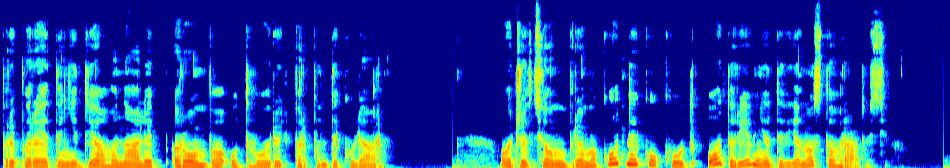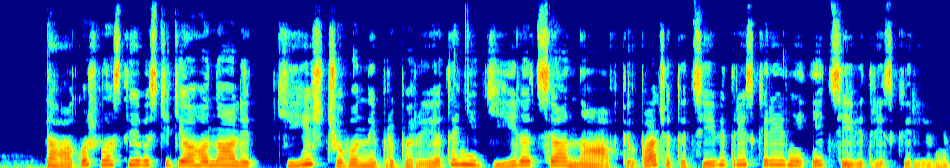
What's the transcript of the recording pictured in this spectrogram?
при перетині діагоналі ромба утворюють перпендикуляр. Отже, в цьому прямокутнику кут О дорівнює 90 градусів. Також властивості діагоналі ті, що вони при перетині діляться навпіл. Бачите, ці відрізки рівні і ці відрізки рівні.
